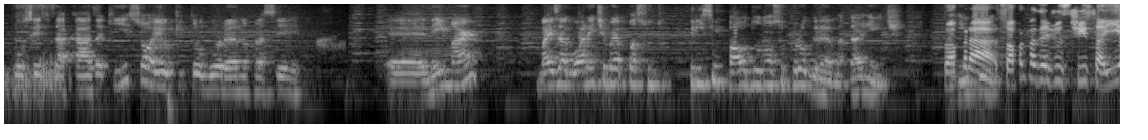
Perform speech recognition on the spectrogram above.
vocês da casa aqui, só eu que tô gorando para ser é, Neymar. Mas agora a gente vai para o assunto principal do nosso programa, tá, gente? Só para só pra fazer justiça aí,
